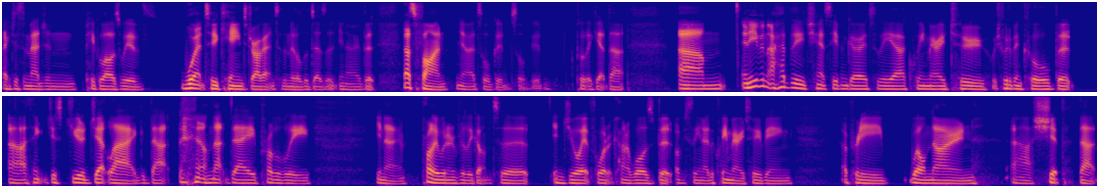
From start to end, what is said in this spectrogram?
I just imagine people I was with weren't too keen to drive out into the middle of the desert, you know, but that's fine. You know, it's all good. It's all good. Completely get that. Um, and even I had the chance to even go to the uh, Queen Mary 2, which would have been cool, but uh, I think just due to jet lag, that on that day probably, you know, probably wouldn't have really gotten to enjoy it for what it kind of was. But obviously, you know, the Queen Mary 2 being a pretty well known uh, ship that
